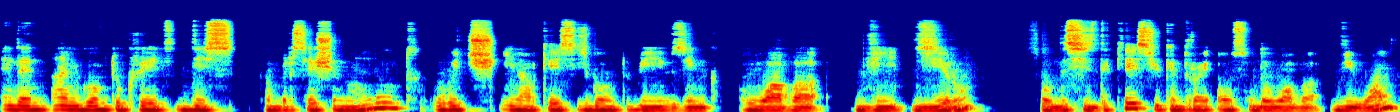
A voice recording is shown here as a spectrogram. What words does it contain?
And then I'm going to create this conversation mode, which in our case is going to be using LLaVA v0. So this is the case. You can try also the LLaVA v1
